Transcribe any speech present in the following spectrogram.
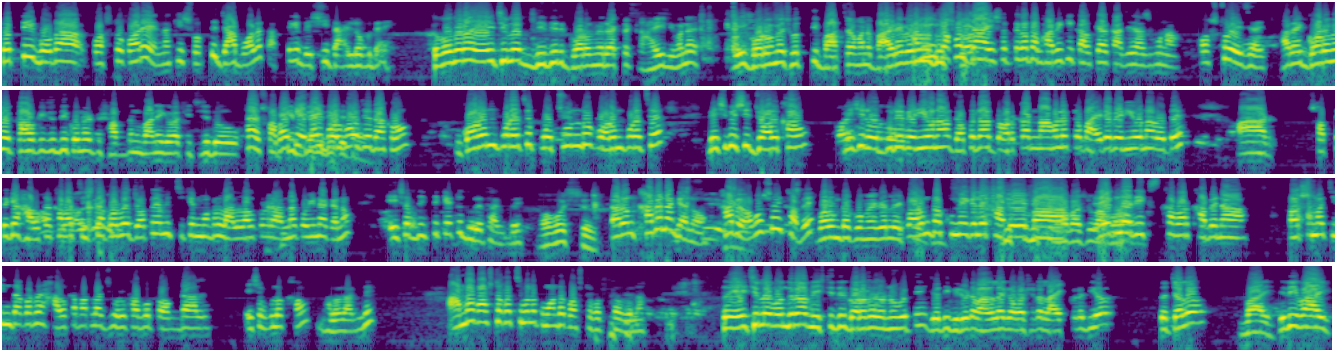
সত্যি বউটা কষ্ট করে নাকি সত্যি যা বলে তার থেকে বেশি ডায়লগ দেয়। তো বন্ধুরা এই ছিল দিদির গরমের একটা কাহিনী। মানে এই গরমে সত্যি বাচ্চা মানে বাইরে বেরোনো যখন যাই সত্যি কথা ভাবি কি কালকে আর কাজে আসব না কষ্ট হয়ে যায়। আর এই গরমে কাউকে যদি কোনো একটু সাবধান বানিয়ে বা কিছু যদি হ্যাঁ সবাইকে এটাই বলব যে দেখো গরম পড়েছে প্রচণ্ড গরম পড়েছে। বেশি বেশি জল খাও বেশি রোদ্দুরে বেরিও না। যতটা দরকার না হলে কেউ বাইরে বেরিও না রোদে। আর সব থেকে হালকা খাওয়ার চেষ্টা করবে যতই আমি চিকেন মটন লাল লাল করে রান্না করি না কেন এইসব দিক থেকে একটু দূরে থাকবে। অবশ্যই। কারণ খাবে না কেন? খাবে অবশ্যই খাবে। গরমটা কমে গেলে গরমটা কমে গেলে খাবে বা। রেগুলার রিক্স খাবার খাবে না। সবসময় চিন্তা করবে হালকা পাতলা ঝোল খাব টক ডাল এসবগুলো খাও ভালো লাগবে। আমরা কষ্ট করছি বলে তোমাদের কষ্ট করতে হবে না। তো এই ছিল বন্ধুরা মিষ্টিদের গরমের অনুভূতি। যদি ভিডিওটা ভালো লাগে, অবশ্যই লাইক করে দিও। তো চলো বাই দিদি বাই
